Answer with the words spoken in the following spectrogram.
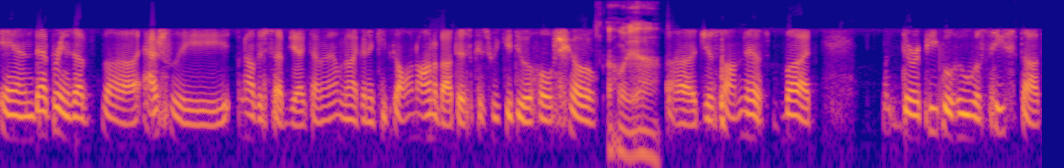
and that brings up uh, actually another subject. I mean, I'm not going to keep going on about this because we could do a whole show Oh yeah. uh, just on this. But there are people who will see stuff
